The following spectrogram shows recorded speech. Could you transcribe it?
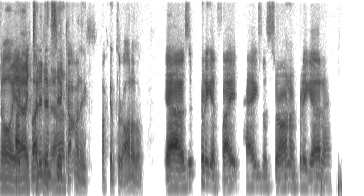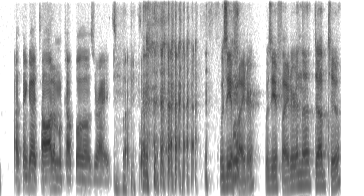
Oh yeah, he but he didn't see it coming. He fucking throttled him. yeah, it was a pretty good fight. Hags was throwing him pretty good. I, I think I taught him a couple of those rights, but uh, Was he a fighter? Was he a fighter in the dub too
